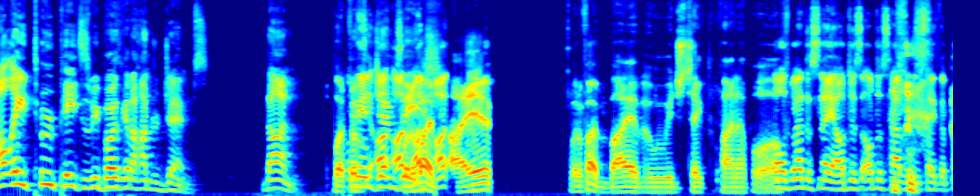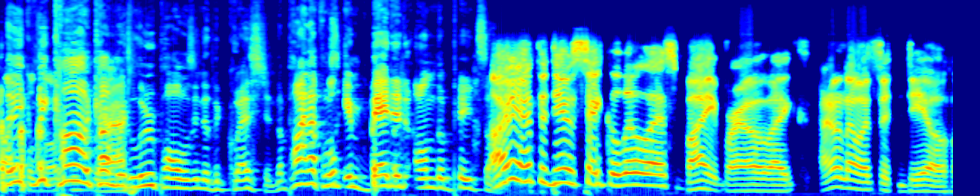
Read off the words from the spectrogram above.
I'll eat two pizzas. We both get 100 gems. Done. What I mean, gems I, what if I I, buy it? What if I buy it, but we just take the pineapple I was about to say I'll just I'll just have him take the pineapple. we can't come Bruh. with loopholes into the question. The pineapple's embedded on the pizza. All you have to do is take a little ass bite, bro. Like, I don't know what's the deal.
